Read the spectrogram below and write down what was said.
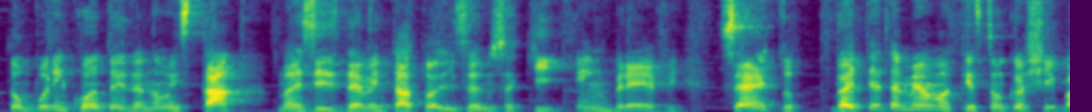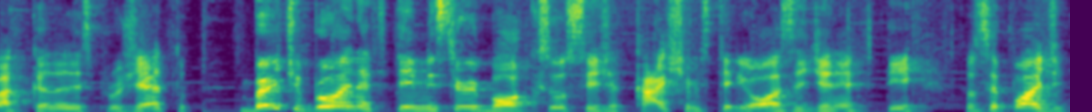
Então por enquanto ainda não está, mas eles devem estar atualizando isso aqui em breve, certo? Vai ter também uma questão que eu achei bacana desse projeto, Bird Bro NFT Mystery Box, ou seja, caixa misteriosa de NFT. Então você pode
